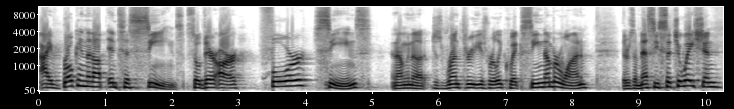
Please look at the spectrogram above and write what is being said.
I've broken it up into scenes. So, there are four scenes, and I'm going to just run through these really quick. Scene number one there's a messy situation.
